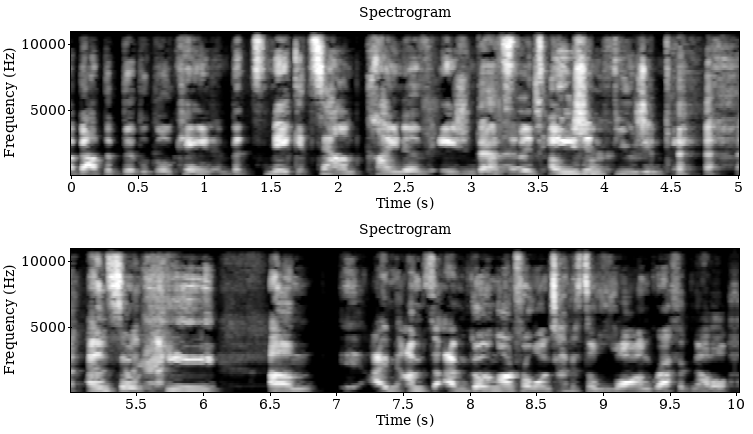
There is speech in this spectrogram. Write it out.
about the biblical Kane, but make it sound kind of Asian. That's concept. the It's tough Asian part. fusion Kane, and so Okay. he, um, I'm, I'm, I'm going on for a long time. It's a long graphic novel.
